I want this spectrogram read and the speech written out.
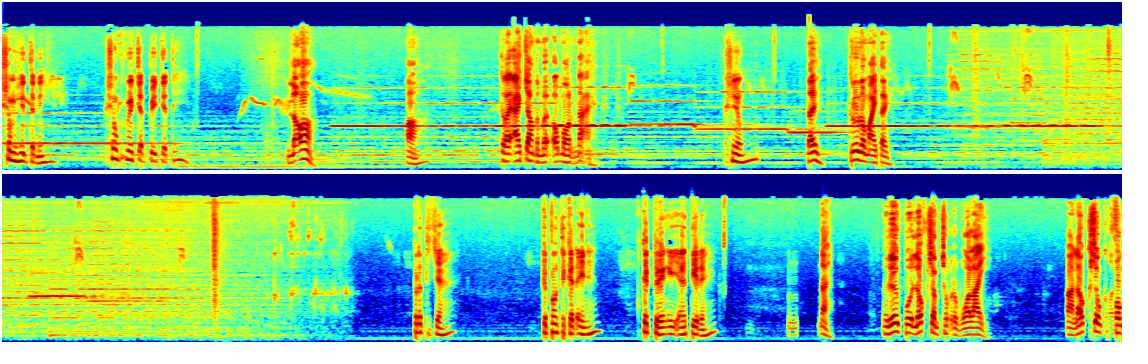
ខ្ញុំហ៊ានទៅនេះខ្ញុំគ្មានចិត្តពីរទៀតទេល្អអោះក្រោយឯងចង់ទៅមើលអុកមរណៈឯងខ្ញុំ ទៅគ្រូនាំឯងទៅព្រឹទ្ធាចារ្យកំពុងតែគិតអីហ្នឹងគិតពីរឿងអីអើទៀតហ៎រឿងពួកលោកខ្ញុំឈប់រវល់ហើយឥឡូវខ្ញុំកំពុង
